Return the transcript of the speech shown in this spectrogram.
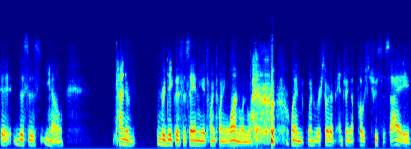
it, this is you know kind of ridiculous to say in the year 2021 when when when we're sort of entering a post-truth society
